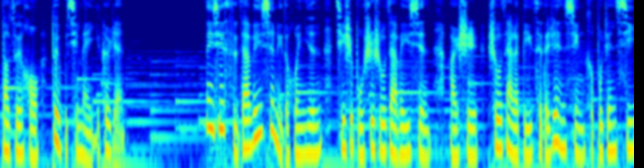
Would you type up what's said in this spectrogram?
到最后对不起每一个人。那些死在微信里的婚姻，其实不是输在微信，而是输在了彼此的任性和不珍惜。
